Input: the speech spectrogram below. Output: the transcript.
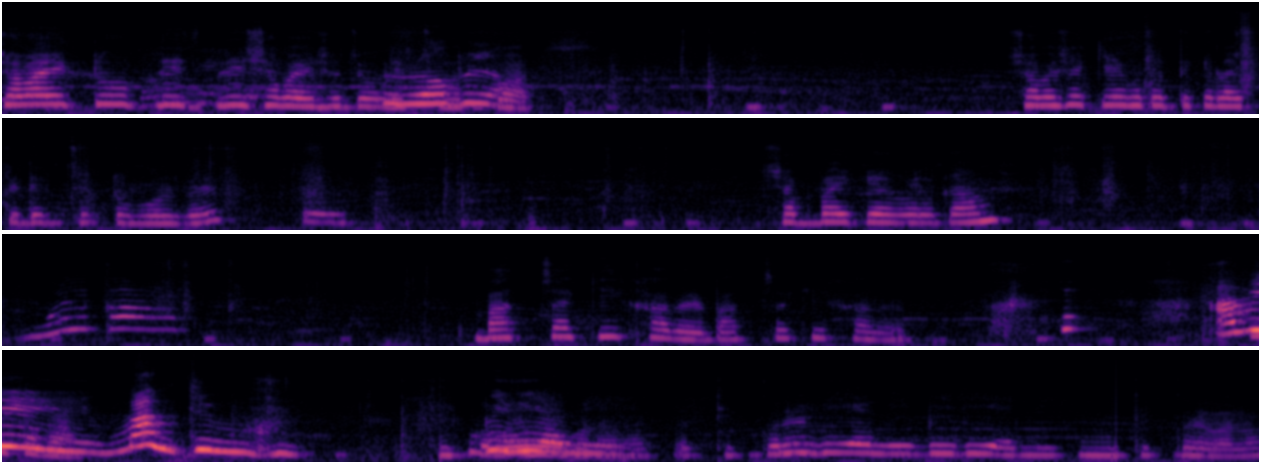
সবাই একটু প্লিজ প্লিজ সবাই এসে জলদি Roblox। সবাই এসে কে কোথা থেকে লাইভটি দেখছ একটু বলবে। সবাইকে ওয়েলকাম বাচ্চা কি খাবে? বাচ্চা কি খাবে? আমি করে বিরিয়ানি। ঠিক করে? বিরিয়ানি বিরিয়ানি। ঠিক করে বলো।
